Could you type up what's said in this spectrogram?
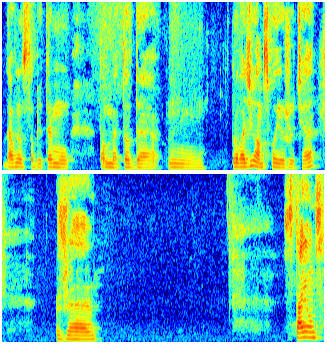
dawno sobie temu tą metodę mm, wprowadziłam w swoje życie, że wstając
